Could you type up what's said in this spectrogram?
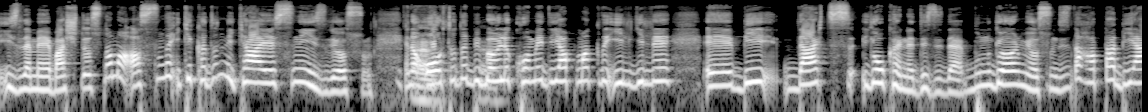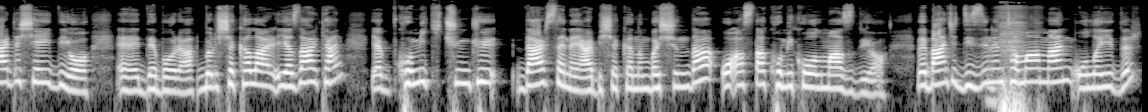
izlemeye başlıyorsun ama aslında iki kadının hikayesini izliyorsun. Yani Evet, ortada bir evet. böyle komedi yapmakla ilgili e, bir dert yok hani dizide. Bunu görmüyorsun dizide. Hatta bir yerde şey diyor e, Deborah. Böyle şakalar yazarken ya komik çünkü dersen eğer bir şakanın başında o asla komik olmaz diyor. Ve bence dizinin tamamen olayıdır.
